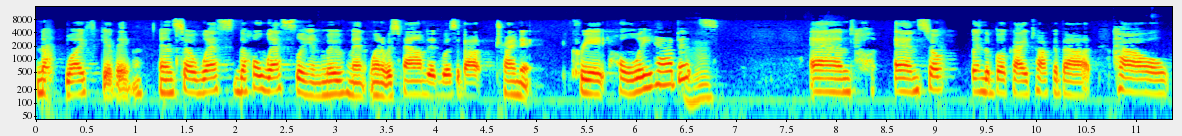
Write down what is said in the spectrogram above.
not life giving. And so West, the whole Wesleyan movement, when it was founded, was about trying to create holy habits. Mm-hmm. And, and so in the book, I talk about how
